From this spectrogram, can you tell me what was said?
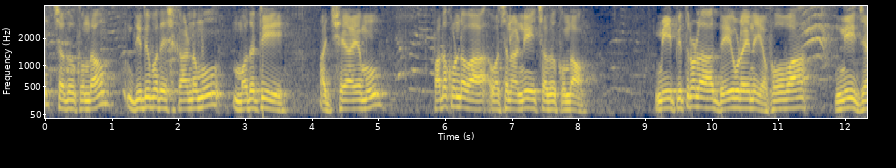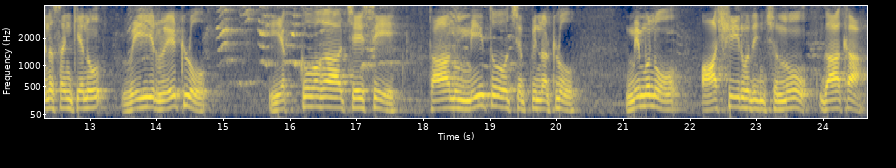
చదువుకుందాం. దిదుపదేశ కాండము మొదటి అధ్యాయము పదకొండవ వచనాన్ని చదువుకుందాం. మీ పితరుల దేవుడైన యహోవా నీ జనసంఖ్యను వెయ్యి రేట్లు ఎక్కువగా చేసి తాను మీతో చెప్పినట్లు మిమ్మను ఆశీర్వదించును గాక.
